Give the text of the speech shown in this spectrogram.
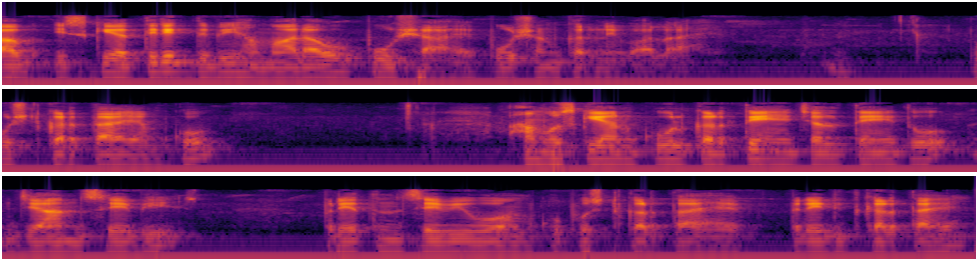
अब इसके अतिरिक्त भी हमारा वो पूषा है, पोषण करने वाला है। पुष्ट करता है हमको। हम उसके अनुकूल करते हैं, चलते हैं तो ज्ञान से भी, प्रयत्न से भी वो हमको पुष्ट करता है, प्रेरित करता है।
